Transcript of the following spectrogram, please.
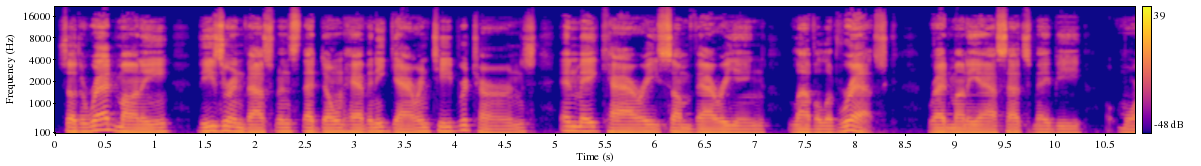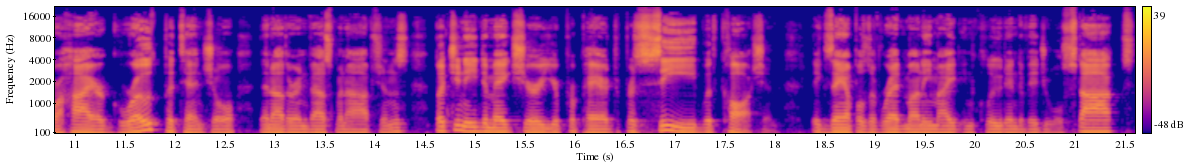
So the red money, these are investments that don't have any guaranteed returns and may carry some varying level of risk. Red money assets may be more higher growth potential than other investment options, but you need to make sure you're prepared to proceed with caution. Examples of red money might include individual stocks,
